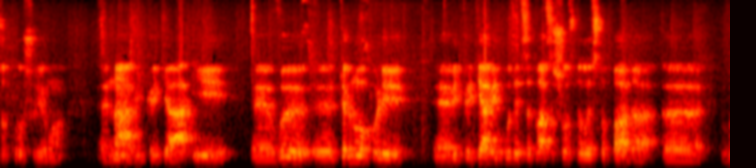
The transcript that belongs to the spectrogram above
запрошуємо на відкриття. І в е, Тернополі е, відкриття відбудеться 26 листопада е, в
